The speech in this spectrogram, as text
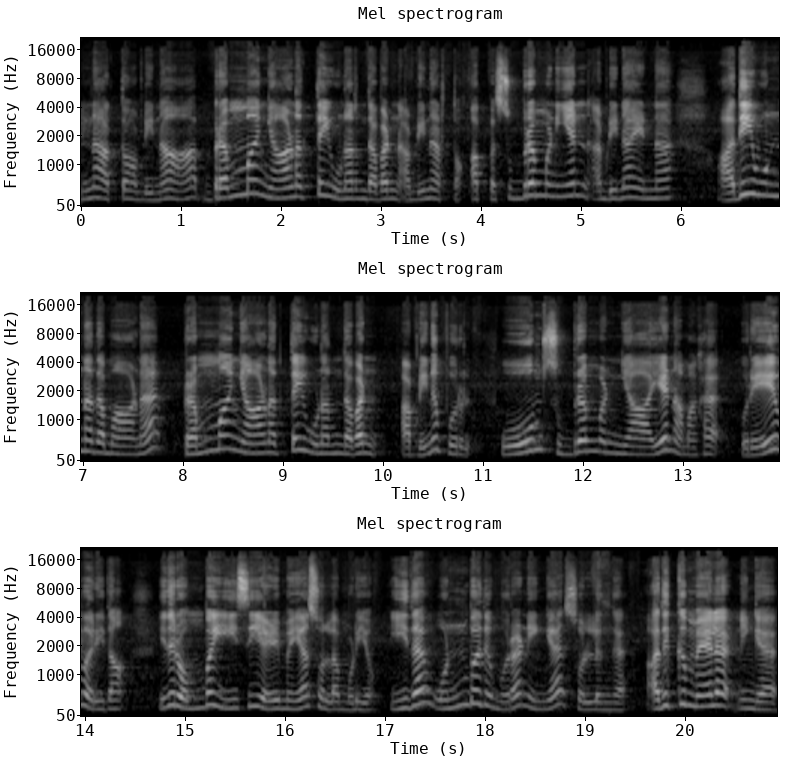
என்ன அர்த்தம் அப்படின்னா பிரம்ம ஞானத்தை உணர்ந்தவன் அப்படின்னு அர்த்தம். அப்போ சுப்பிரமணியன் அப்படின்னா என்ன? அதி உன்னதமான பிரம்ம ஞானத்தை உணர்ந்தவன் அப்படின்னு பொருள். ஓம் சுப்பிரமணியாய நமக. ஒரே வரி தான் இது ரொம்ப ஈஸி எளிமையாக சொல்ல முடியும். இதை ஒன்பது முறை நீங்கள் சொல்லுங்கள் அதுக்கு மேலே நீங்கள்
